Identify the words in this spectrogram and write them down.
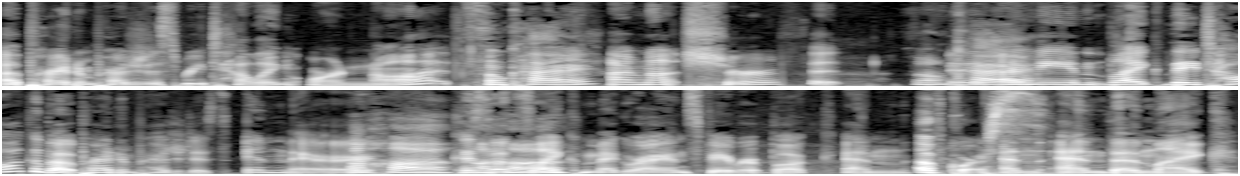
a Pride and Prejudice retelling or not. Okay. I'm not sure if it. Okay. I mean, like they talk about Pride and Prejudice in there uh huh. because that's like Meg Ryan's favorite book, and of course. and and then like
